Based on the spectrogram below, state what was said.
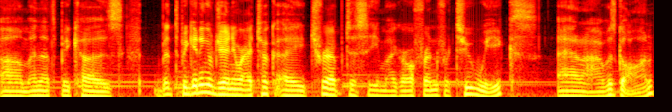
um, and that's because at the beginning of January I took a trip to see my girlfriend for two weeks, and I was gone.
